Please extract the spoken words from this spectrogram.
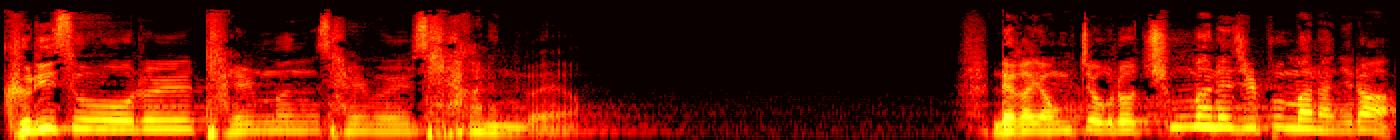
그리스도를 닮은 삶을 살아가는 거예요. 내가 영적으로 충만해질 뿐만 아니라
